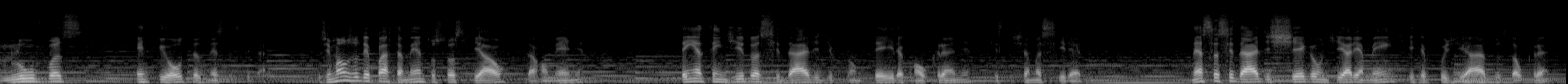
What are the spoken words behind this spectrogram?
luvas, entre outras necessidades. Os irmãos do Departamento Social da Romênia têm atendido a cidade de fronteira com a Ucrânia, que se chama Sirete. Nessa cidade chegam diariamente refugiados da Ucrânia.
